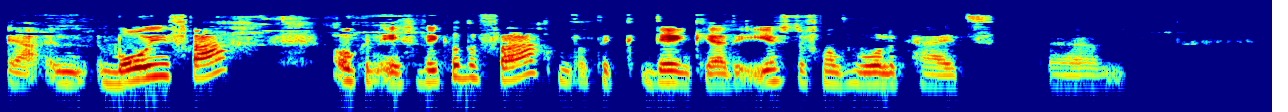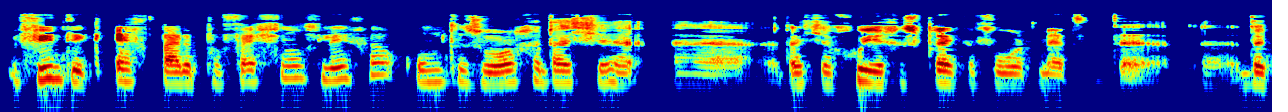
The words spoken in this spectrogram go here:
ja, een mooie vraag. Ook een ingewikkelde vraag, omdat ik denk, ja, de eerste verantwoordelijkheid um, vind ik echt bij de professionals liggen. Om te zorgen dat je, uh, dat je goede gesprekken voert met de, uh, de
